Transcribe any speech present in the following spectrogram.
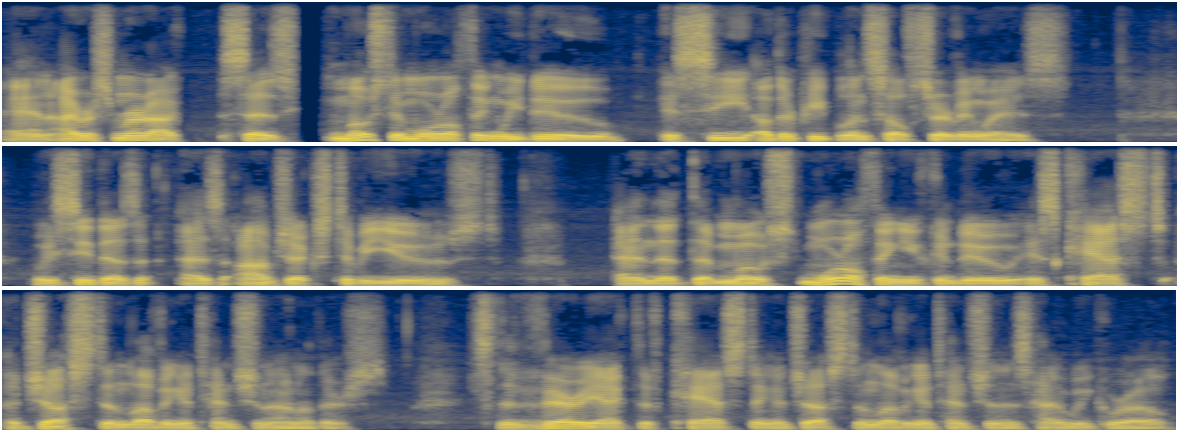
And Iris Murdoch says most immoral thing we do is see other people in self-serving ways. We see them as, as objects to be used, and that the most moral thing you can do is cast a just and loving attention on others. It's the very act of casting a just and loving attention is how we grow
